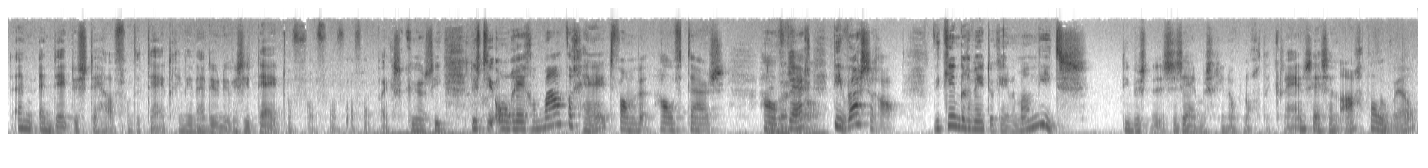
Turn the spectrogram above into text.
en, en deed dus de helft van de tijd... ging hij naar de universiteit of, of, of, of op excursie. Dus die onregelmatigheid van half thuis, half die weg, die was er al. Die kinderen weten ook helemaal niets... Die, ze zijn misschien ook nog te klein, zes en acht, alhoewel.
